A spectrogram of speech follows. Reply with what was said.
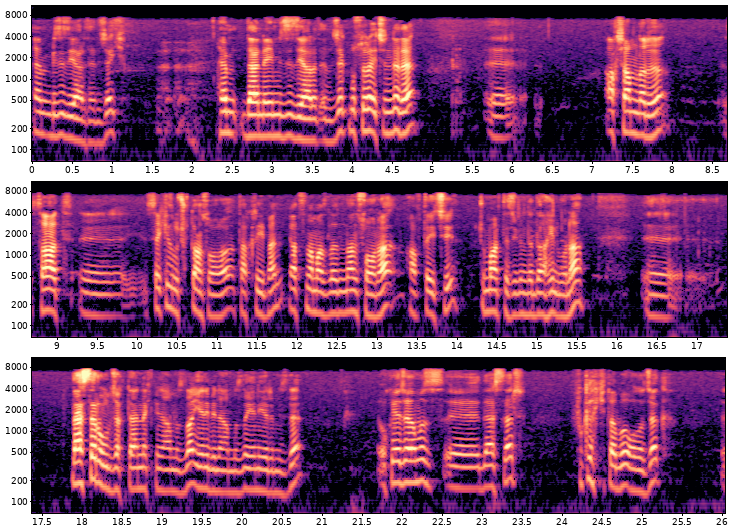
Hem bizi ziyaret edecek hem derneğimizi ziyaret edecek. Bu süre içinde de e, akşamları saat e, 8.30'dan sonra takriben yatsı namazlarından sonra hafta içi cumartesi günde dahil buna e, dersler olacak dernek binamızda, yeni binamızda, yeni yerimizde. Okuyacağımız e, dersler fıkıh kitabı olacak. E,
